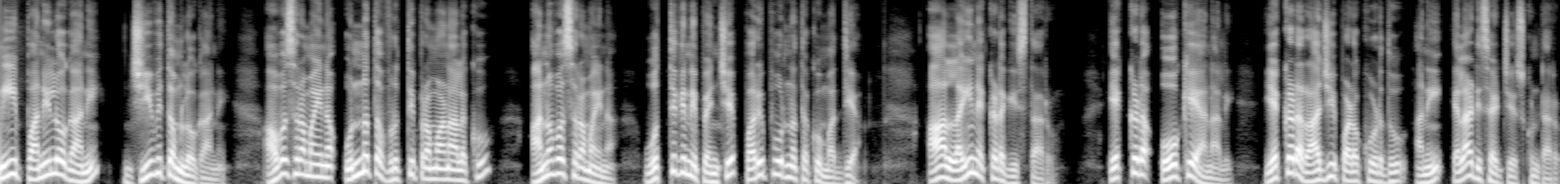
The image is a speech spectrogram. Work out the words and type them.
మీ పనిలో గాని జీవితంలో గాని అవసరమైన ఉన్నత వృత్తి ప్రమాణాలకు అనవసరమైన ఒత్తిడిని పెంచే పరిపూర్ణతకు మధ్య ఆ లైన్ ఎక్కడ గీస్తారు? ఎక్కడ ఓకే అనాలి? ఎక్కడ రాజీ పడకూడదు అని ఎలా డిసైడ్ చేసుకుంటారు?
